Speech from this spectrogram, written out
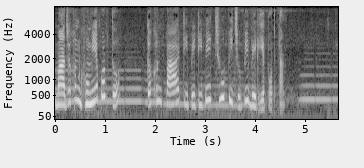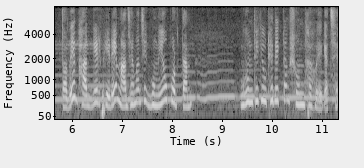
মা যখন ঘুমিয়ে পড়তো, তখন পা টিপে টিপে চুপি চুপি বেরিয়ে পড়তাম। তবে ভাগ্যের ফেরে মাঝে মাঝে ঘুমিয়েও পড়তাম। ঘুম থেকে উঠে দেখতাম সন্ধ্যা হয়ে গেছে।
